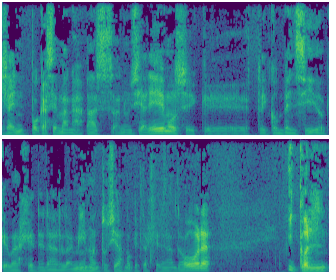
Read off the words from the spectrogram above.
ya en pocas semanas más anunciaremos y que estoy convencido que va a generar el mismo entusiasmo que está generando ahora. Y con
